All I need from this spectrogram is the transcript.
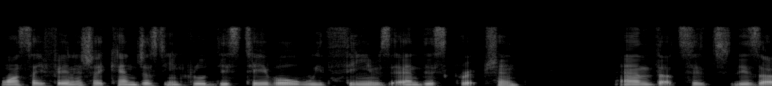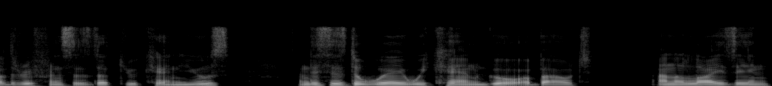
once I finish, I can just include this table with themes and description and that's it. These are the references that you can use and this is the way we can go about analyzing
